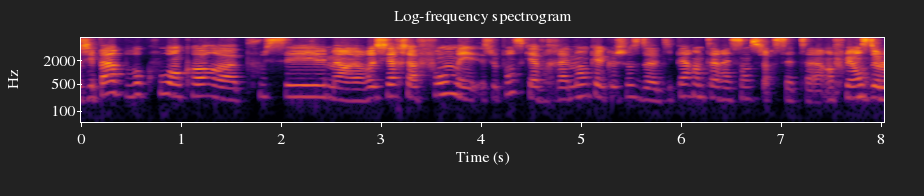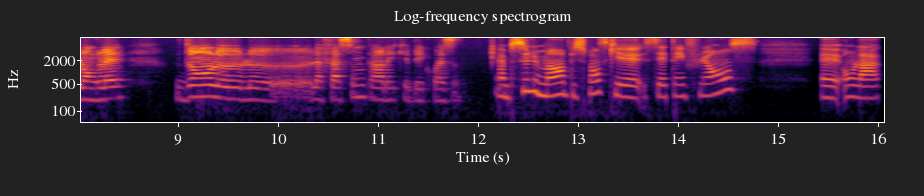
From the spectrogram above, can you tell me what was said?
J'ai pas beaucoup encore euh, poussé ma recherche à fond, mais je pense qu'il y a vraiment quelque chose d'hyper intéressant sur cette euh, influence de l'anglais dans le, la façon de parler québécoise. Absolument. Puis je pense que cette influence, euh, on la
